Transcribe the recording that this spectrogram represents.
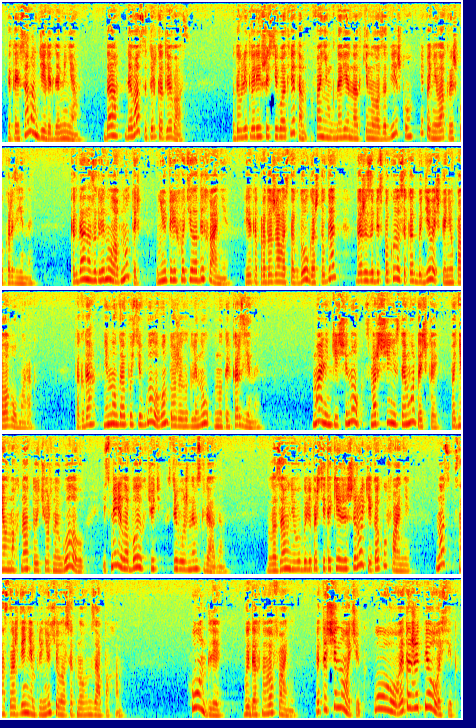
«Это и в самом деле для меня?» «Да, для вас и только для вас». Удовлетворившись его ответом, Фанни мгновенно откинула задвижку и подняла крышку корзины. Когда она заглянула внутрь, у нее перехватило дыхание, и это продолжалось так долго, что Гент даже забеспокоился, как бы девочка не упала в обморок. Тогда, немного опустив голову, он тоже заглянул внутрь корзины. Маленький щенок с морщинистой мордочкой поднял мохнатую черную голову и смерил обоих чуть встревоженным взглядом. Глаза у него были почти такие же широкие, как у Фанни. Нос с наслаждением принюхивался к новым запахам. «Хундли!» — выдохнула Фанни. «Это щеночек! О, это же песик!»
